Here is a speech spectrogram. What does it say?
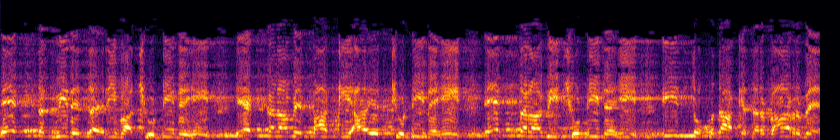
ایک تقبیر تحریبہ چھوٹی نہیں، ایک کلام پاک کی آیت چھوٹی نہیں، ایک طرح بھی چھوٹی نہیں۔ عید تو خدا کے دربار میں،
